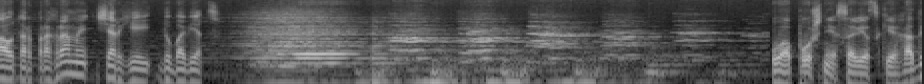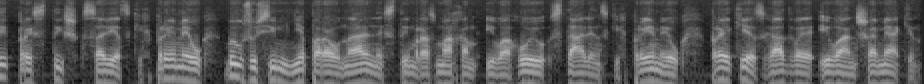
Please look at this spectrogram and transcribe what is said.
Аўтар праграмы Сергей Дубавец. У апошнія савецкія гады прэстыж савецкіх прэміяў быў зусім непараўнальны з тым размахам і вагою сталінскіх прэміяў, пра якія згадвае Іван Шамякін.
